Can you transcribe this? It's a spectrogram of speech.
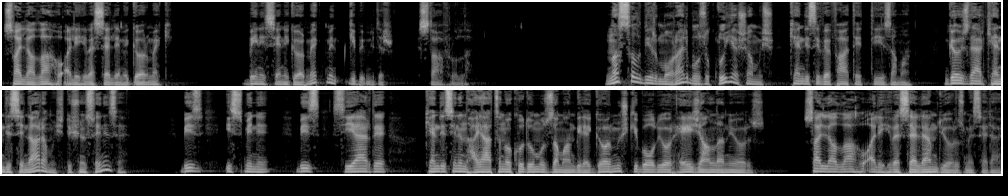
sallallahu aleyhi ve sellemi görmek, beni seni görmek mi gibi midir? Estağfurullah. Nasıl bir moral bozukluğu yaşamış kendisi vefat ettiği zaman. Gözler kendisini aramış düşünsenize. Biz ismini, biz siyerde kendisinin hayatını okuduğumuz zaman bile görmüş gibi oluyor, heyecanlanıyoruz. Sallallahu aleyhi ve sellem diyoruz mesela,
